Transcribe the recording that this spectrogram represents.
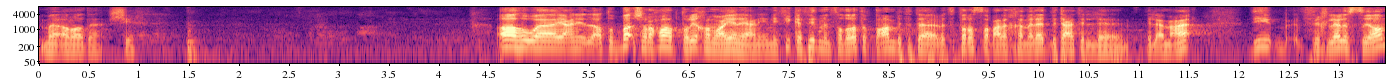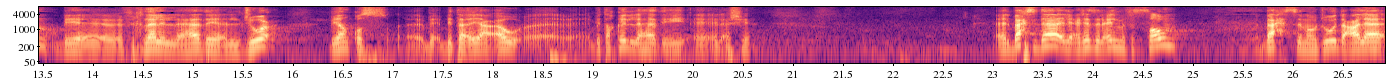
ما أراد الشيخ. آه هو يعني الأطباء شرحوها بطريقة معينة يعني إن في كثير من فضلات الطعام بتترصب على الخملات بتاعة الأمعاء. دي في خلال الصيام في خلال هذه الجوع بينقص أو بتقل هذه الأشياء. البحث ده الإعجاز العلمي في الصوم بحث موجود على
